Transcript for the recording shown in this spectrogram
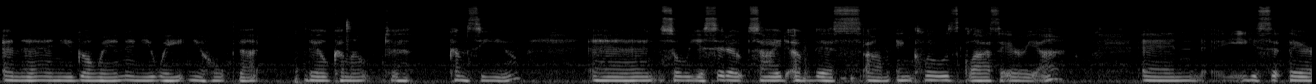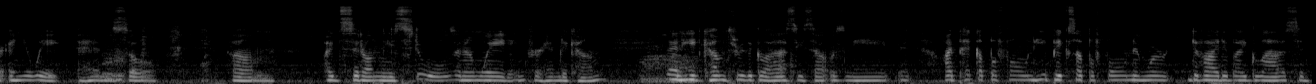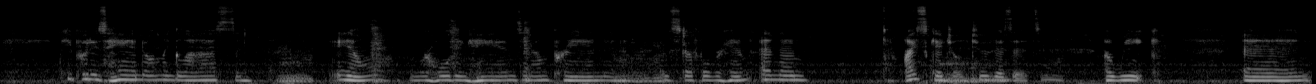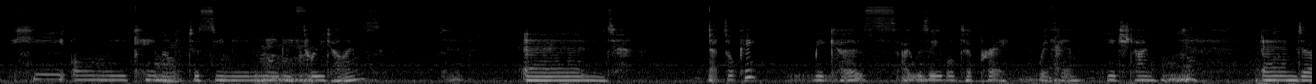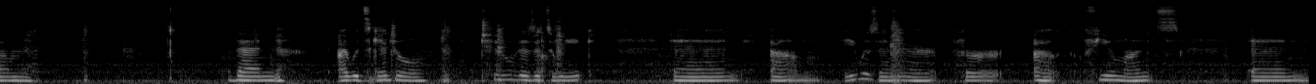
and then you go in and you wait and you hope that they'll come out to come see you. And so you sit outside of this um, enclosed glass area and you sit there and you wait. And so um, I'd sit on these stools and I'm waiting for him to come. Then he'd come through the glass. He saw it was me. And I pick up a phone. He picks up a phone and we're divided by glass. And he put his hand on the glass and, you know, we're holding hands and I'm praying and, and stuff over him. And then I scheduled two visits a week and he only came out to see me maybe three times. And that's okay because I was able to pray with him each time. And um, then I would schedule two visits a week. And um, he was in there for a few months. And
